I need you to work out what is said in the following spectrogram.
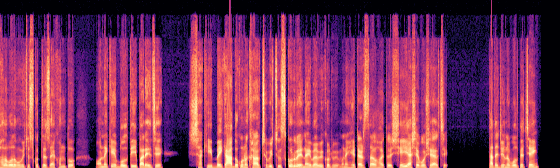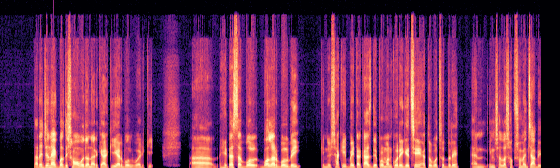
ভালো, ভালো মুভি চুজ করতেছে এখন তো অনেকে বলতেই পারে যে সাকিব ভাই কি আদৌ কোনো খারাপ ছবি চুজ করবে? না এভাবেই করবে? মানে হেটার্সরা হয়তো সেই আশায় বসে আছে। তাদের জন্য বলতে চাই, তাদের জন্য এক বালতি সমবেদনা আরকি। আর কি আর বলব আরকি। আ হেটার্সরা বল বলার বলবেই। কিন্তু সাকিব ভাই তার কাজ দিয়ে প্রমাণ করে গেছে এত বছর ধরে অ্যান্ড ইনশাল্লাহ সবসময় যাবে।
